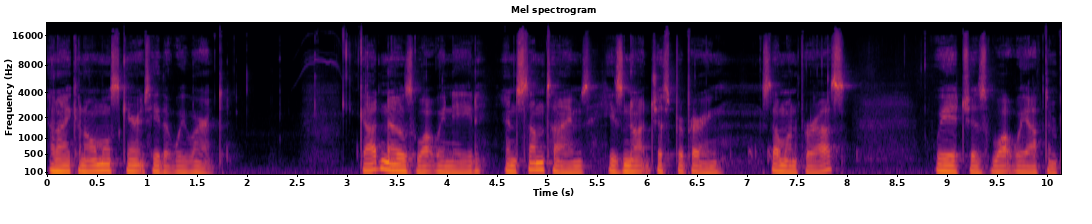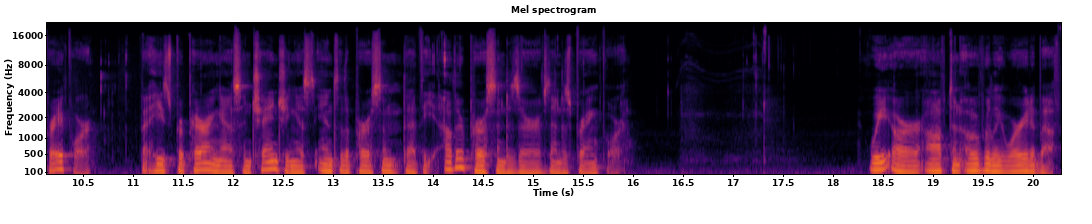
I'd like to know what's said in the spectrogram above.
And I can almost guarantee that we weren't. God knows what we need, and sometimes He's not just preparing someone for us, which is what we often pray for, but He's preparing us and changing us into the person that the other person deserves and is praying for. We are often overly worried about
